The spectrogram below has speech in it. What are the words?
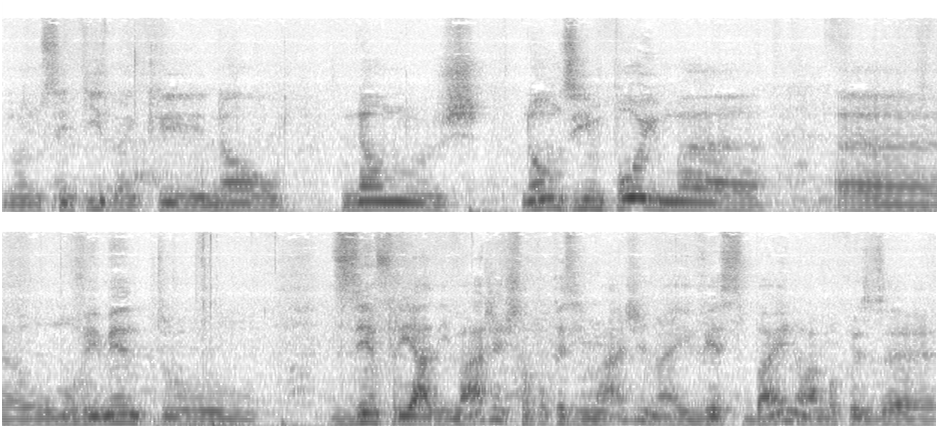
é? no sentido em que não, não, nos, não nos impõe uma, uh, um movimento desenfreado de imagens, são poucas imagens, não é? E vê-se bem, não é uma coisa,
